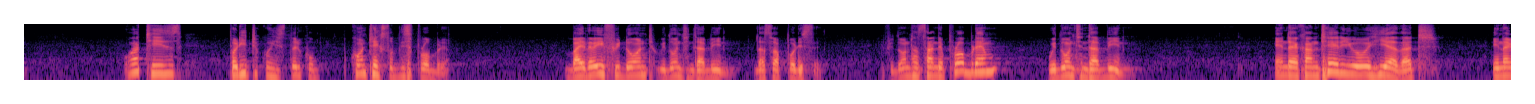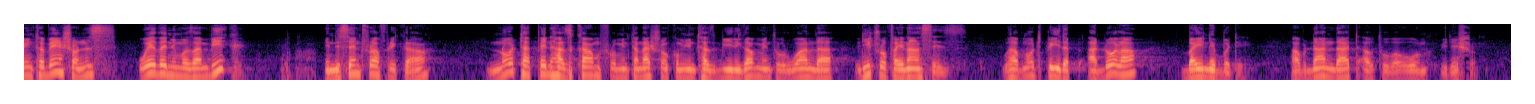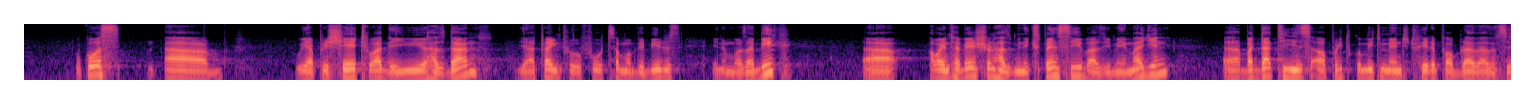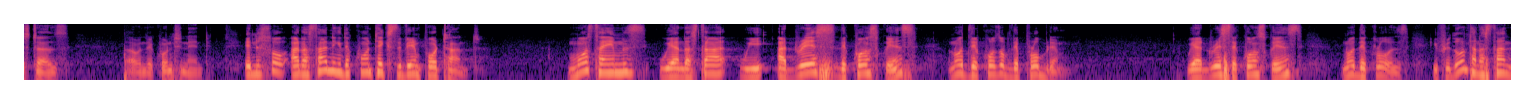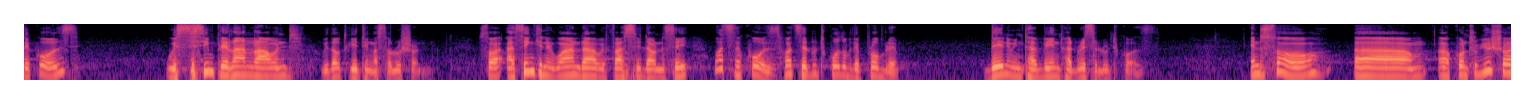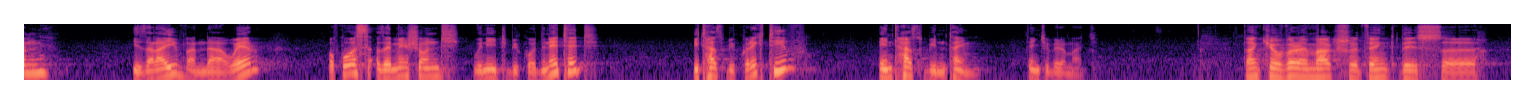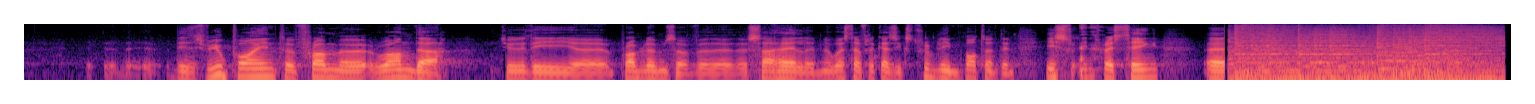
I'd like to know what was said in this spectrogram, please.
What is political, historical context of this problem. By the way, if we don't, we don't intervene. That's our policy. If you don't understand the problem, we don't intervene. And I can tell you here that in our interventions, whether in Mozambique, in Central Africa, not a penny has come from international community, has been the government of Rwanda, literal finances. We have not paid a, dollar by anybody. I've done that out of our own relation. Of course, uh, we appreciate what the EU has done. They are trying to foot some of the bills in Mozambique. Uh, our intervention has been expensive, as you may imagine, uh, but that is our political commitment to help our brothers and sisters on the continent. And so understanding the context is very important. Most times we understand, we address the consequence, not the cause of the problem. We address the consequence, not the cause. If you don't understand the cause, we simply run around without getting a solution. So I think in Rwanda, we first sit down and say, what's the cause? What's the root cause of the problem? Then we intervene to address the root cause. And so um, our contribution is alive and uh, well. Of course, as I mentioned, we need to be coordinated. It has to be and it has to be in time. Thank you very much. Thank you very much. I think this, uh, this viewpoint from uh, Rwanda to the uh, problems of uh, the Sahel and West Africa is extremely important and is interesting.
